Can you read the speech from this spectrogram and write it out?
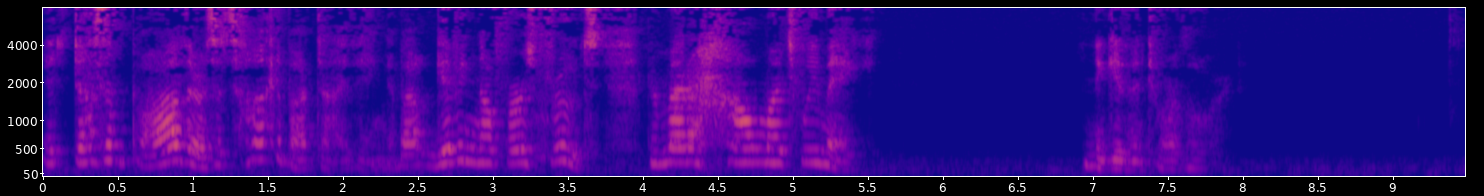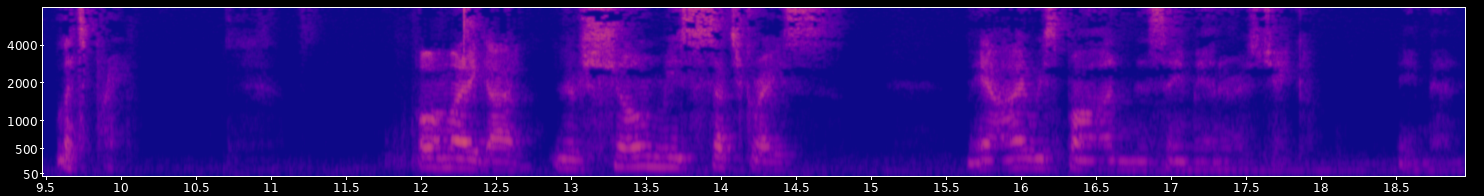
It doesn't bother us to talk about tithing, about giving our first fruits, no matter how much we make, and to give them to our Lord. Let's pray. Oh Almighty God, you have shown me such grace. May I respond in the same manner as Jacob. Amen.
